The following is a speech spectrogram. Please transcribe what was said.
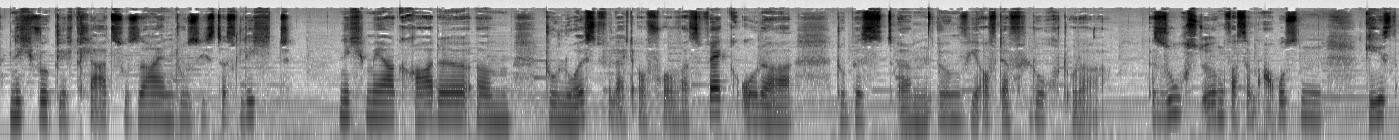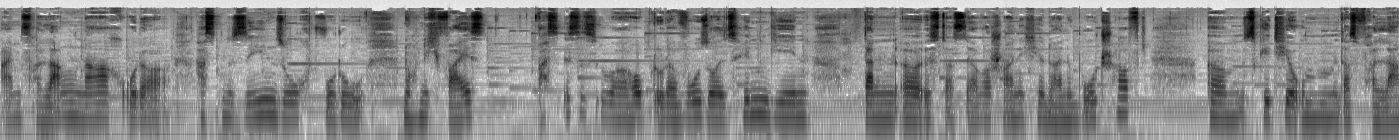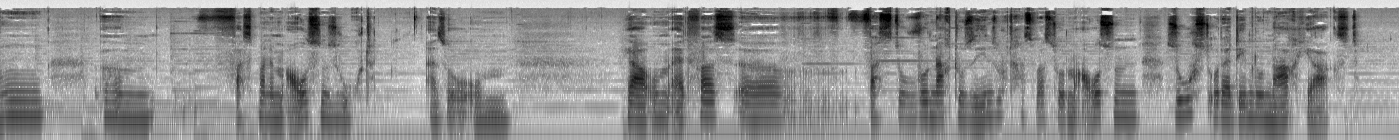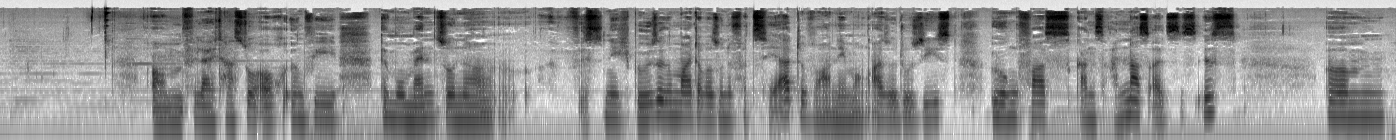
nicht wirklich klar zu sein, du siehst das Licht nicht mehr gerade, ähm, du läufst vielleicht auch vor was weg oder du bist ähm, irgendwie auf der Flucht oder suchst irgendwas im Außen, gehst einem Verlangen nach oder hast eine Sehnsucht, wo du noch nicht weißt, was ist es überhaupt oder wo soll es hingehen, dann äh, ist das sehr wahrscheinlich hier deine Botschaft. Ähm, es geht hier um das Verlangen, ähm, was man im Außen sucht. Also um ja, um etwas, äh, was du, wonach du Sehnsucht hast, was du im Außen suchst oder dem du nachjagst. Ähm, vielleicht hast du auch irgendwie im Moment so eine ist nicht böse gemeint, aber so eine verzerrte Wahrnehmung. Also du siehst irgendwas ganz anders, als es ist. Ähm,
